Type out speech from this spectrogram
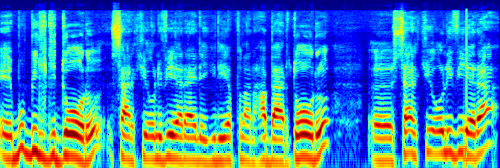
E, bu bilgi doğru. Sergio Oliveira ile ilgili yapılan haber doğru. E, Sergio Oliveira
